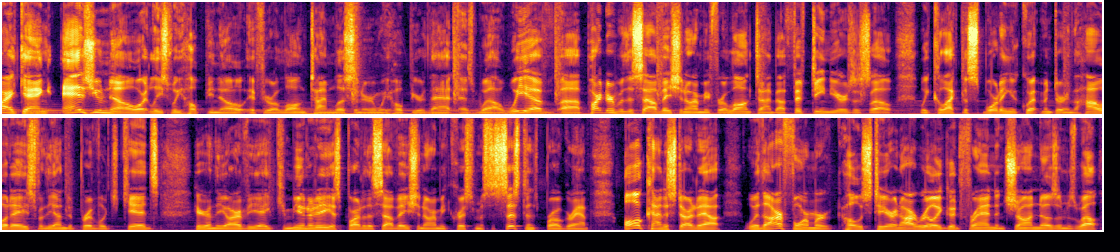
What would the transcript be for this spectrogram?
right, gang, as you know, or at least we hope you know, if you're a longtime listener, and we hope you're that as well, we have uh, partnered with the Salvation Army for a long time, about 15 years or so. We collect the sporting equipment during the holidays for the underprivileged kids here in the RVA community as part of the Salvation Army Christmas Assistance Program. All kind of started out with our former host here and our really good friend, and Sean knows him as well,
